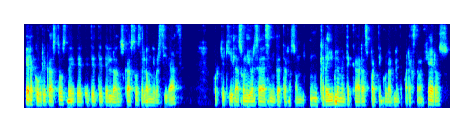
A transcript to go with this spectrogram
era cubrir gastos de, de, los gastos de la universidad porque aquí las universidades en Inglaterra son increíblemente caras, particularmente para extranjeros.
